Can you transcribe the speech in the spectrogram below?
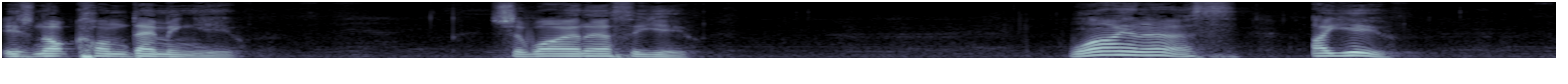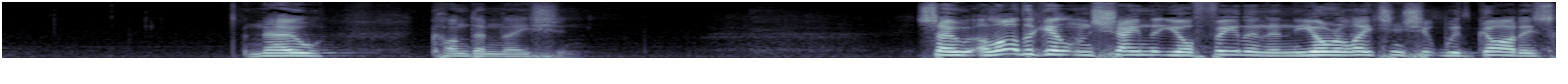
is not condemning you. So, why on earth are you? Why on earth are you? No condemnation. So, a lot of the guilt and shame that you're feeling in your relationship with God is,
